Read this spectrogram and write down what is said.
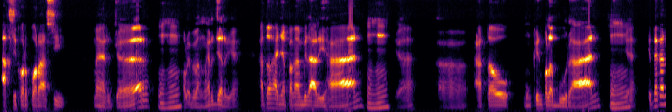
aksi korporasi merger Mhm. kalau memang merger ya atau hanya pengambil alihan Mhm. ya eh, atau mungkin peleburan Mhm. ya kita kan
